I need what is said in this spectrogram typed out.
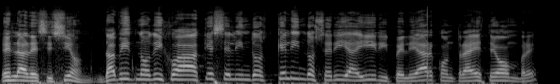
Es la decisión. David no dijo, ah, qué, lindo, qué lindo sería ir y pelear contra este hombre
